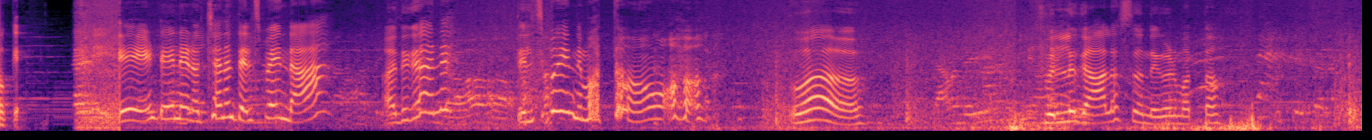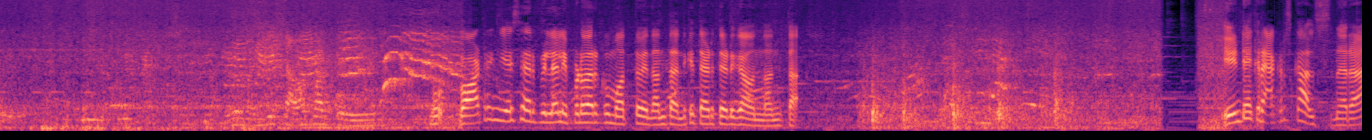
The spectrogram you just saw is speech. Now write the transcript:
ఓకే. ఏంటి నేను వచ్చానని తెలిసిపోయిందా? అదిగానే తెలిసిపోయింది మొత్తం. ఓ ఫుల్ గాలి వస్తుంది కూడా మొత్తం. వాటరింగ్ చేశారు పిల్లలు ఇప్పటి వరకు మొత్తం ఇదంతా అందుకే తడి తడిగా ఉంది అంతా ఏంటి క్రాకర్స్ కాల్స్తున్నారా?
